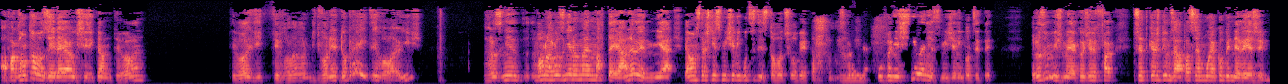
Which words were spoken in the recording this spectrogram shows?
A pak on to rozjede a už si říkám, ty vole, ty vole, ty vole, on, on je dobrý, ty vole, víš? Hrozně, on hrozně no mé mate, já nevím, já, já mám strašně smíšený pocity z toho člověka, z. Úplně šíleně smíšený pocity. Rozumíš mi, jakože fakt před každým zápasem mu jakoby nevěřím.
